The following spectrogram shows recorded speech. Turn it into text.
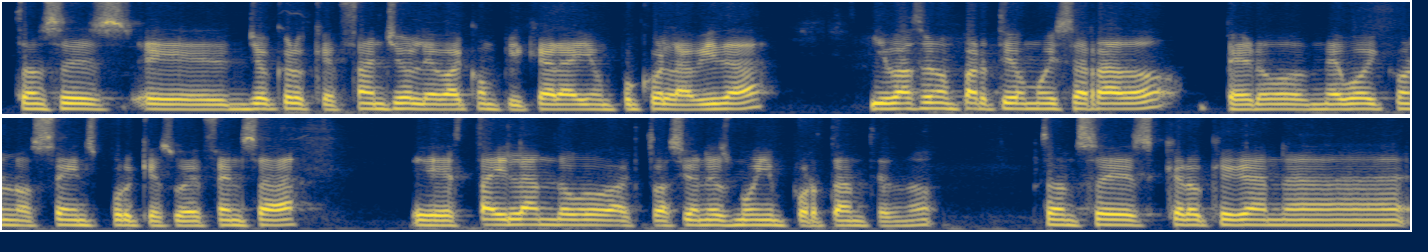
Entonces, eh, yo creo que Fangio le va a complicar ahí un poco la vida y va a ser un partido muy cerrado, pero me voy con los Saints porque su defensa eh, está hilando actuaciones muy importantes, ¿no? Entonces, creo que gana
